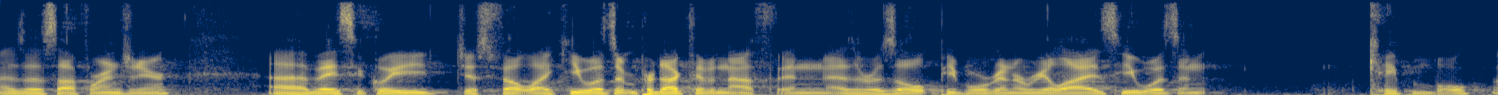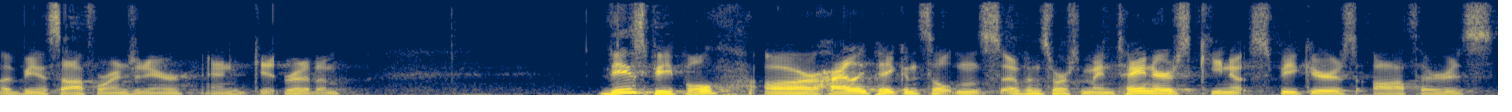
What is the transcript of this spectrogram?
as a software engineer. Uh, basically, just felt like he wasn't productive enough, and as a result, people were going to realize he wasn't capable of being a software engineer and get rid of him. These people are highly paid consultants, open source maintainers, keynote speakers, authors,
